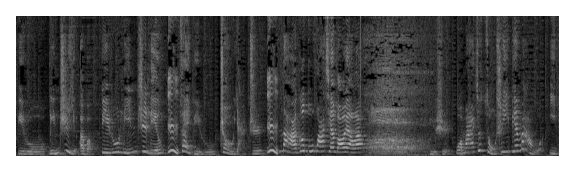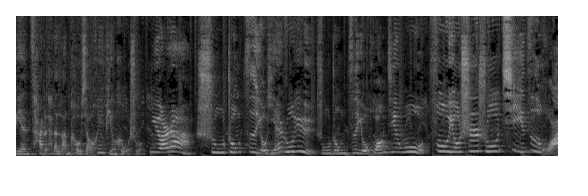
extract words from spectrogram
比如林志颖啊，不，比如林志玲，嗯，再比如赵雅芝，嗯，哪个不花钱保养了？于是我妈就总是一边骂我，一边擦着她的兰蔻小黑瓶和我说：“女儿啊，书中自有颜如玉，书中自有黄金屋，腹有诗书气自华。”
